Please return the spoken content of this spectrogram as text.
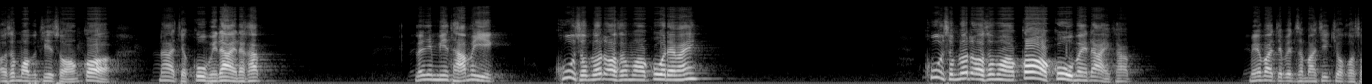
อสมบัญชีสองก็น่าจะกู้ไม่ได้นะครับ แล้วยังมีถามมาอีก คู่สมรสอสมกู้ได้ไหมคู่สมรสอสมก็กู้ไม่ได้ครับ แม้ว่าจะเป็นสมาชิกชกส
